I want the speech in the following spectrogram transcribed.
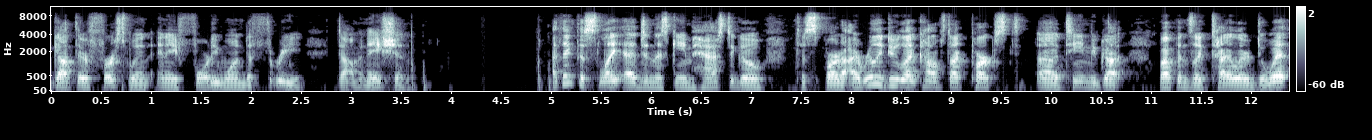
got their first win in a 41 to 3 domination. I think the slight edge in this game has to go to Sparta. I really do like Comstock Park's uh, team. You've got weapons like Tyler DeWitt.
